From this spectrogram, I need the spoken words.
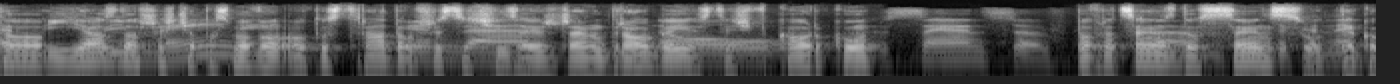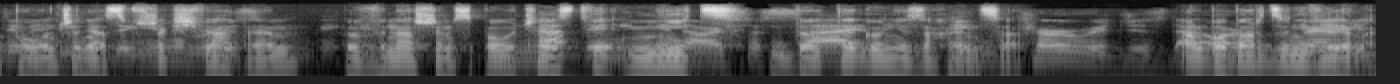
to jazda sześciopasmową autostradą. Wszyscy ci zajeżdżają drogę, jesteś w korku. Powracając do sensu tego połączenia z wszechświatem, w naszym społeczeństwie nic do tego nie zachęca, albo bardzo niewiele.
